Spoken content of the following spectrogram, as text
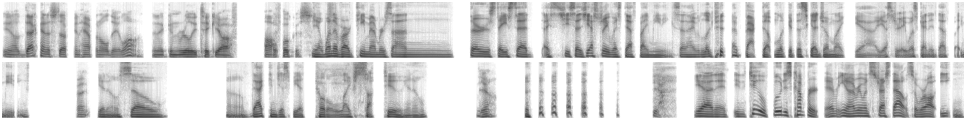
You know, that kind of stuff can happen all day long and it can really take you off off focus. yeah, one of our team members on Thursday said, I, she says, yesterday was death by meetings. And I looked at, I backed up and looked at the schedule. I'm like, yeah, yesterday was kind of death by meetings. Right. You know, so um, that can just be a total life suck too, you know? Yeah. yeah. Yeah. And, it, and two, food is comfort. Every, you know, everyone's stressed out. So we're all eating.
